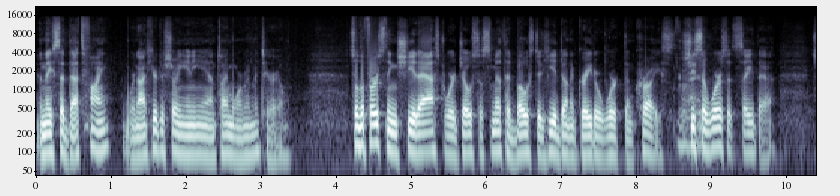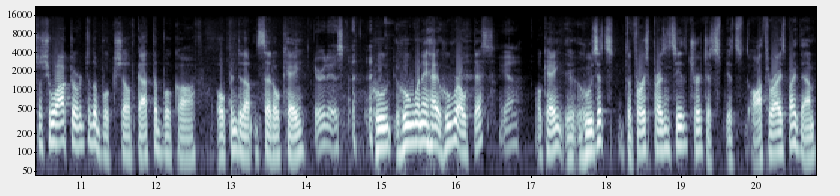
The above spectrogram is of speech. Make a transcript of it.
And they said, "That's fine. We're not here to show you any anti-Mormon material." So the first thing she had asked, where Joseph Smith had boasted he had done a greater work than Christ, she said, "Where does it say that?" So she walked over to the bookshelf, got the book off, opened it up, and said, "Okay, Here it is. who who went ahead? Who wrote this?" yeah. Okay, who's its the first presidency of the church? It's it's authorized by them.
